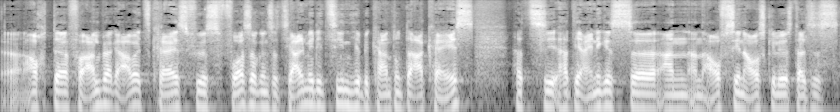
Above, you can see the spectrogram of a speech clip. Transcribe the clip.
auch der Vorarlberger Arbeits Arbeitskreis fürs Vorsorge und Sozialmedizin, hier bekannt unter AKS, hat, sie, hat ja einiges äh, an, an Aufsehen ausgelöst, als es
